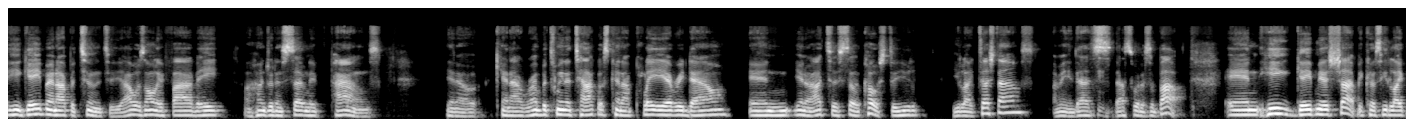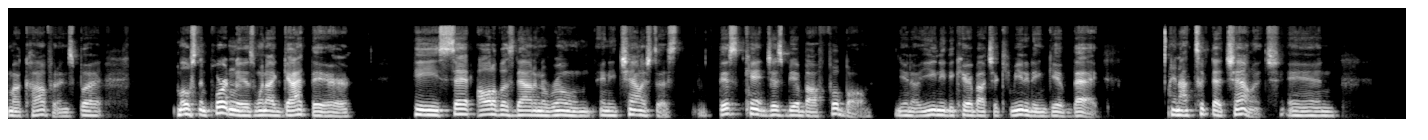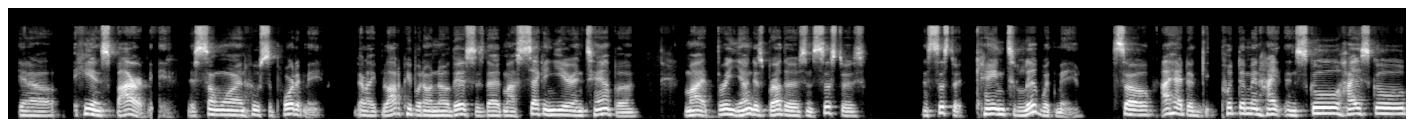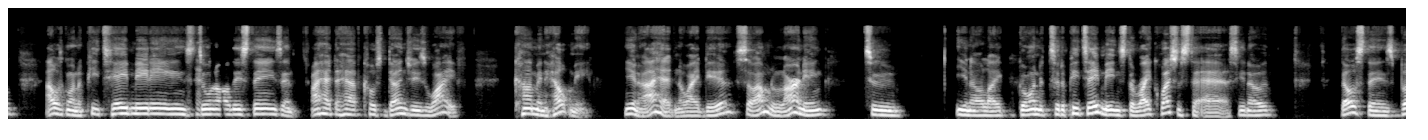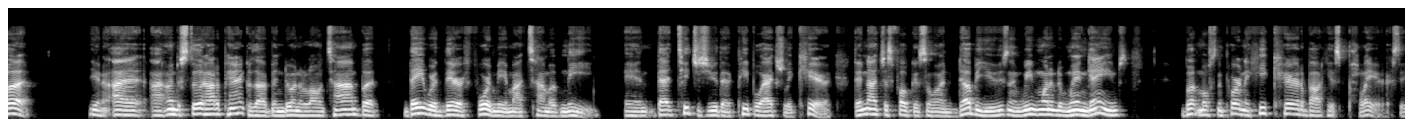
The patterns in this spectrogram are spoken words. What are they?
he gave me an opportunity. I was only 5'8, 170 pounds. You know, can I run between the tackles? Can I play every down? And you know, I just said, Coach, do you you like touchdowns? I mean, that's hmm. that's what it's about. And he gave me a shot because he liked my confidence. But most importantly is when I got there, he sat all of us down in the room and he challenged us. This can't just be about football. You know, you need to care about your community and give back. And I took that challenge and you know, he inspired me. There's someone who supported me. They're like a lot of people don't know this is that my second year in Tampa, my three youngest brothers and sisters and sister came to live with me. So I had to put them in high in school, high school. I was going to PTA meetings, doing all these things, and I had to have Coach Dungy's wife come and help me. You know, I had no idea, so I'm learning to, you know, like going to the PTA meetings, the right questions to ask. You know, those things. But you know, I I understood how to parent because I've been doing it a long time, but they were there for me in my time of need. And that teaches you that people actually care. They're not just focused on W's and we wanted to win games, but most importantly, he cared about his players.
